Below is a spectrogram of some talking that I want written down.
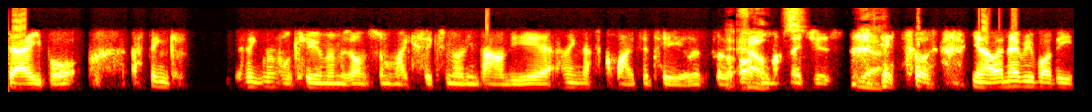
say, but I think I think Ronald Koeman was on something like six million pound a year. I think that's quite appealing for of managers. Yeah. you know, and everybody,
